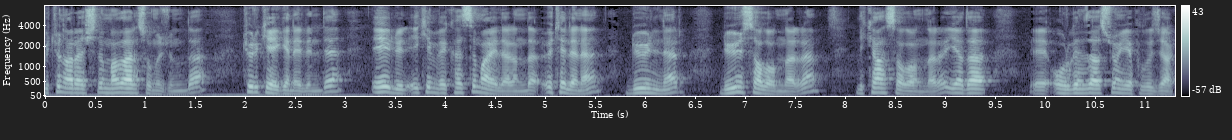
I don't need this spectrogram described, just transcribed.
bütün araştırmalar sonucunda Türkiye genelinde Eylül, Ekim ve Kasım aylarında ötelenen düğünler, düğün salonları, nikah salonları ya da e, organizasyon yapılacak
